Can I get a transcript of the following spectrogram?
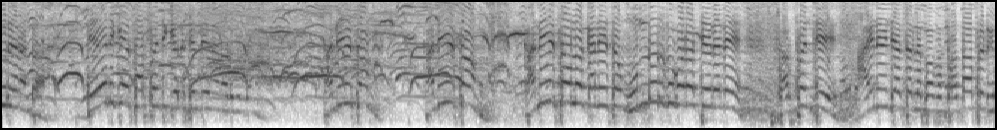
ఊరేనంట. దేనికే సర్పంచ్ గెలిచింది నేను అడుగుతున్నా. కనీసం కనీసం కనీసంలో కనీసం ఉండూరుకు కూడా చేయలేని సర్పంచ్ ఆయన ఏం చేస్తాడులే పాప ప్రతాప్ రెడ్డికి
